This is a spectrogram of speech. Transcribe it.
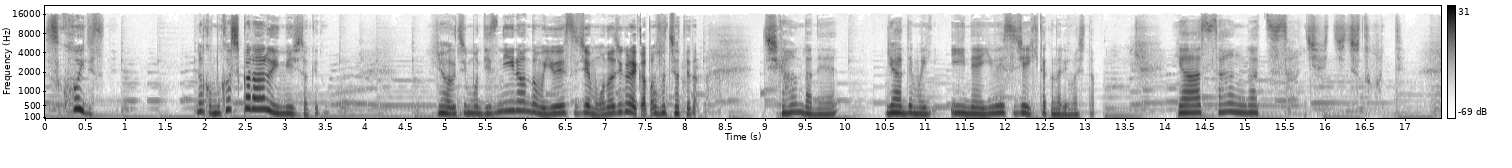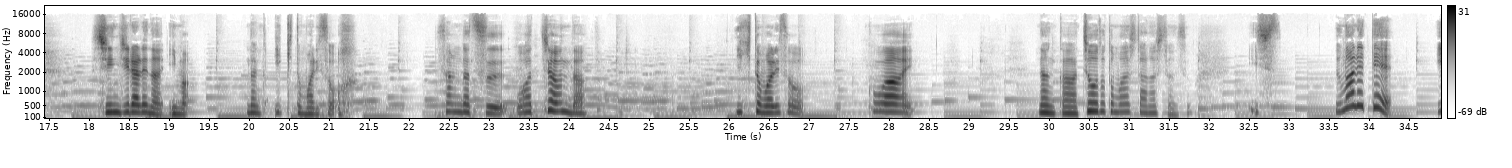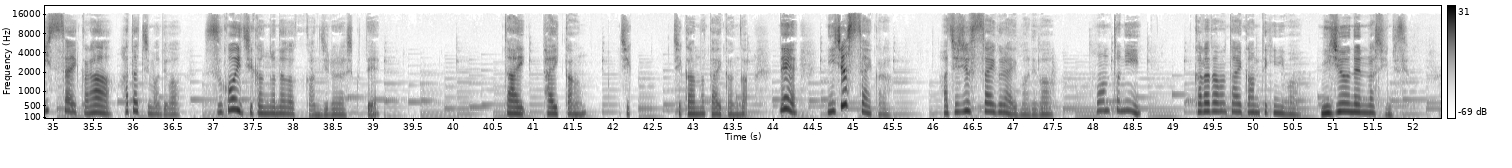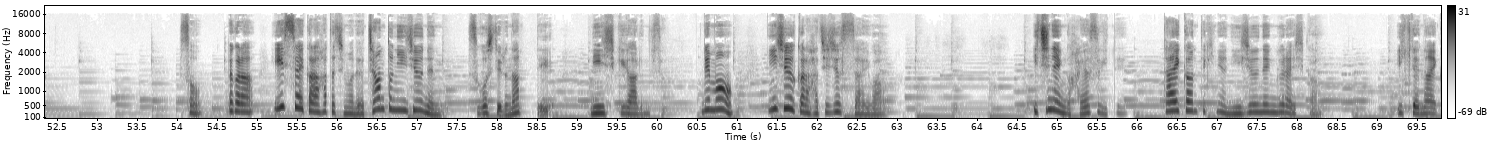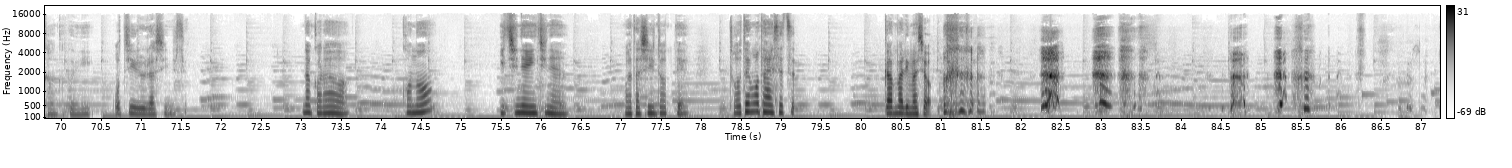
すごいですね。なんか昔からあるイメージだけど。いやうちもディズニーランドも USJ も同じぐらいかと思っちゃってた。違うんだね。いやでもいいね。USJ 行きたくなりました。いや3月31ちょっと待って。信じられない今。なんか息止まりそう。3月終わっちゃうんだ。息止まりそう。怖い。なんかちょうど友達と話したんですよ。生まれて1歳から20歳まではすごい時間が長く感じるらしくて体体感時間の体感が。で20歳から80歳ぐらいまでは本当に体の体感的には20年らしいんですよ。そうだから1歳から20歳まではちゃんと20年過ごしてるなっていう認識があるんですよ。でも20から80歳は1年が早すぎて体感的には20年ぐらいしか生きてない感覚に陥るらしいんですよ。だからこの一年一年私にとってとても大切。頑張りましょう。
